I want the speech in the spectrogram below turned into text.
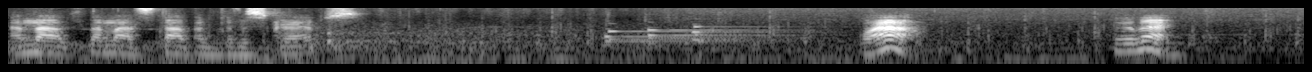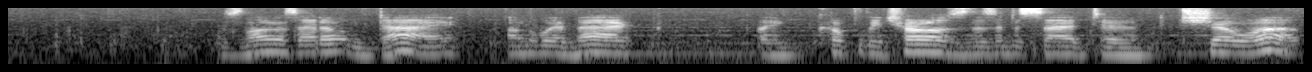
I'm not. I'm not stopping for the scraps. Wow. Look at that. As long as I don't die on the way back, like hopefully Charles doesn't decide to show up.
